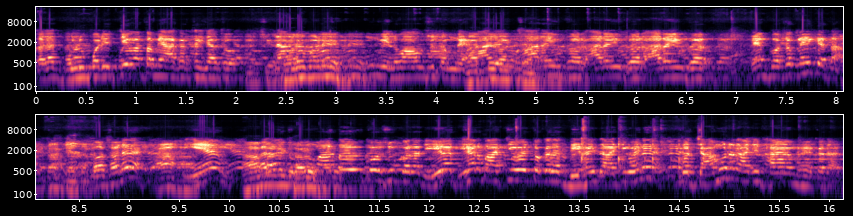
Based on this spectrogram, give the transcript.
કદાચ ભૂલું પડ્યું તેવા તમે આગળ થઈ જાઓ છો. મિલવા આવું છું તમને. આ રહ્યું ઘર આ રહ્યું ઘર આ રહ્યું ઘર. એમ છો નહીં કહેતા. કહો છો ને? હા, હા. એમ. હા. હું માતા એવું કહું છું કદાચ એ અત્યાર બાચી હોય તો કદાચ દેહાઈ રાજી હોય ને તો ચામુંડ રાજી થાય એમ છે કદાચ.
